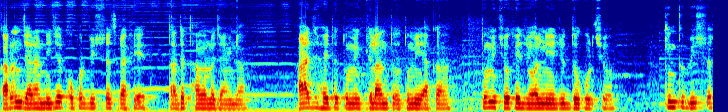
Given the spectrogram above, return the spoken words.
কারণ যারা নিজের ওপর বিশ্বাস রাখে, তাদের থামানো যায় না। আজ হয়তো তুমি ক্লান্ত, তুমি একা। তুমি চোখে জল নিয়ে যুদ্ধ করছ। কিন্তু বিশ্বাস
